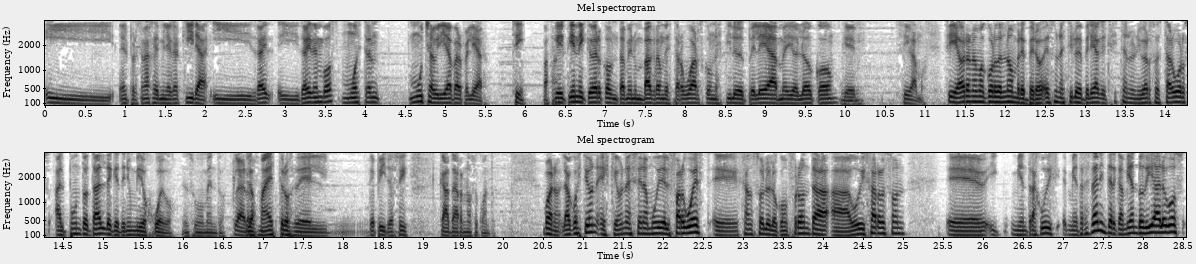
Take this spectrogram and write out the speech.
y el personaje de Emilia Clarke, Kira y, Dry- y Dryden Boss muestran mucha habilidad para pelear. Sí, bastante. Que tiene que ver con también un background de Star Wars, con un estilo de pelea medio loco. Que sigamos. Sí, ahora no me acuerdo el nombre, pero es un estilo de pelea que existe en el universo de Star Wars al punto tal de que tenía un videojuego en su momento. Claro. Los maestros del De pito, sí. Qatar, no sé cuánto. Bueno, la cuestión es que una escena muy del Far West, eh, Han Solo lo confronta a Woody Harrelson eh, y mientras, Woody- mientras están intercambiando diálogos,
